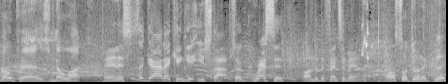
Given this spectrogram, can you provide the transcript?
Lopez, no luck. And this is a guy that can get you stops, aggressive on the defensive end. Also doing a good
